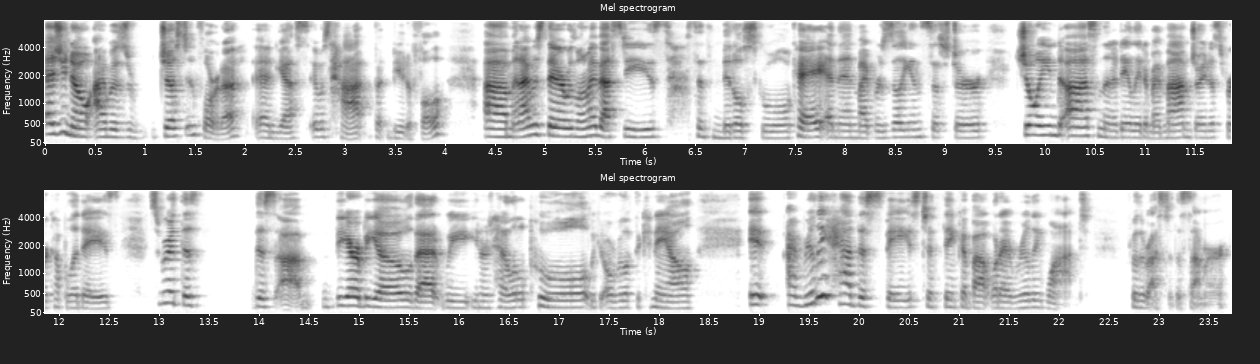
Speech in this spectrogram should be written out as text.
as you know, I was just in Florida, and yes, it was hot but beautiful. Um, and I was there with one of my besties since middle school, okay? And then my Brazilian sister joined us, and then a day later, my mom joined us for a couple of days. So we were at this this um, VRBO that we, you know, had a little pool. We could overlook the canal. It, I really had the space to think about what I really want for the rest of the summer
